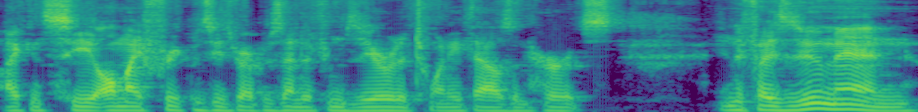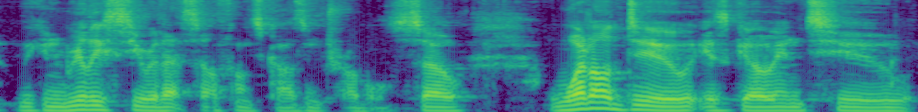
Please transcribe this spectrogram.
I can see all my frequencies represented from zero to 20,000 hertz. And if I zoom in, we can really see where that cell phone's causing trouble. So what I'll do is go into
